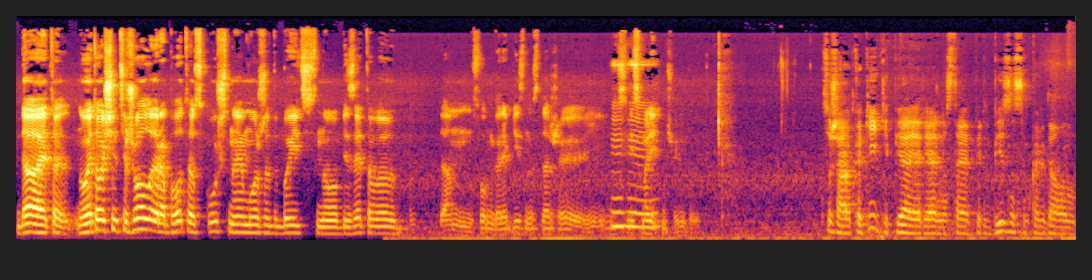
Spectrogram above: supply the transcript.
Да, это, ну, это очень тяжелая работа, скучная, может быть, но без этого там, условно говоря, бизнес даже и mm-hmm. смотреть ничего не будет. Слушай, а вот какие KPI реально стоят перед бизнесом, когда он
